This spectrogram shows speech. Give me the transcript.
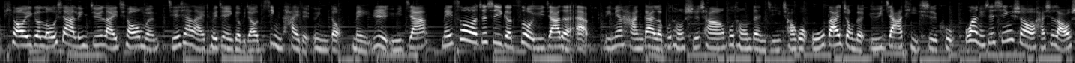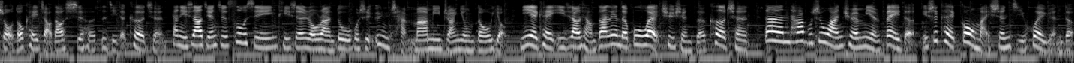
挑一个楼下邻居来敲门，接下来推荐一个比较静态的运动——每日瑜伽。没错，这是一个做瑜伽的 App，里面涵盖了不同时长、不同等级、超过五百种的瑜伽体式库。不管你是新手还是老手，都可以找到适合自己的课程。看你是要减脂塑形、提升柔软度，或是孕产妈咪专用都有。你也可以依照想锻炼的部位去选择课程，但它不是完全免费的，你是可以购买升级会员的。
